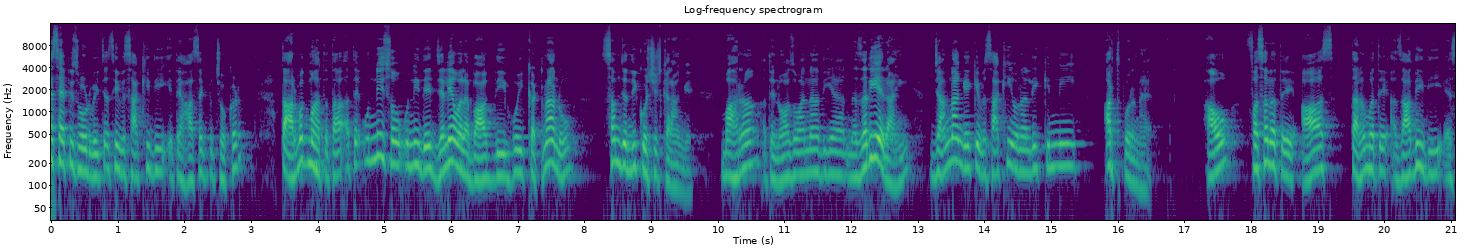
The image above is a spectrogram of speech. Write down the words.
ਇਸ ਐਪੀਸੋਡ ਵਿੱਚ ਅਸੀਂ ਵਿਸਾਖੀ ਦੀ ਇਤਿਹਾਸਕ ਪਿਛੋਕੜ, ਧਾਰਮਿਕ ਮਹੱਤਤਾ ਅਤੇ 1919 ਦੇ ਜਲਿਆਂਵਾਲਾ ਬਾਗ ਦੀ ਹੋਈ ਘਟਨਾ ਨੂੰ ਸਮਝਣ ਦੀ ਕੋਸ਼ਿਸ਼ ਕਰਾਂਗੇ। ਮਾਹਰਾਂ ਅਤੇ ਨੌਜਵਾਨਾਂ ਦੀਆਂ ਨਜ਼ਰੀਏ ਰਾਹੀਂ ਜਾਣਾਂਗੇ ਕਿ ਵਿਸਾਖੀ ਉਹਨਾਂ ਲਈ ਕਿੰਨੀ ਅਰਥਪੂਰਨ ਹੈ। ਆਓ, ਫਸਲ ਅਤੇ ਆਸ ਧਰਮ ਅਤੇ ਆਜ਼ਾਦੀ ਦੀ ਇਸ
